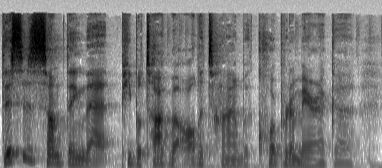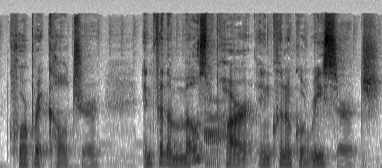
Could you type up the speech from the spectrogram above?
this is something that people talk about all the time with corporate America, corporate culture. And for the most part in clinical research,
